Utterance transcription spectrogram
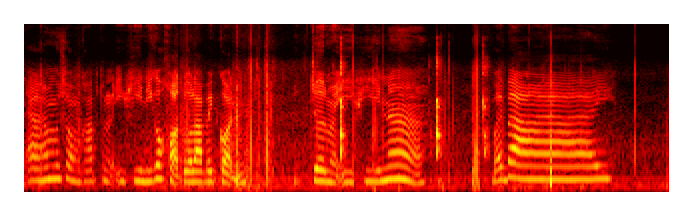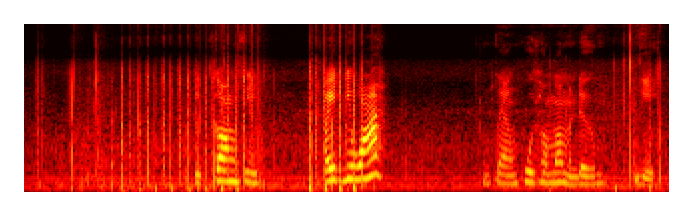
เอา ท่านผู้ชมครับสำหรับ EP นี้ก็ขอตัวลาไปก่อน เจอกันใหม่ EP หน้าบายบาย ปิดกล้องสิ ปิดดิวะสงสัยต้องพูดคำว่าเหมือนเดิม เย่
